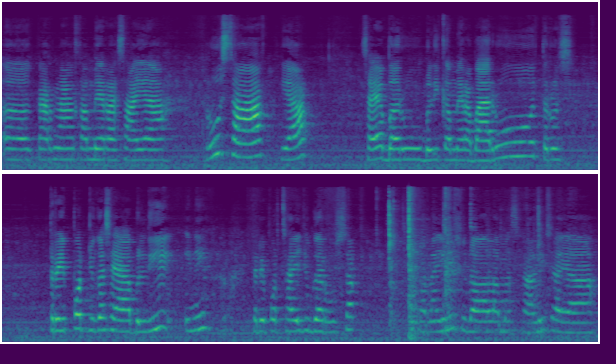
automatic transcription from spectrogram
e, karena kamera saya rusak ya saya baru beli kamera baru terus tripod juga saya beli. Ini tripod saya juga rusak karena ini sudah lama sekali saya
